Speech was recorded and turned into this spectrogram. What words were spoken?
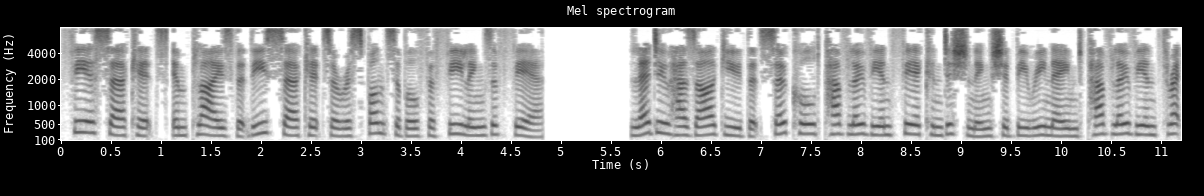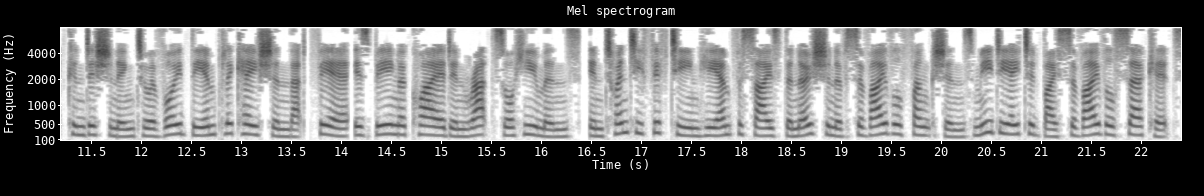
fear circuits implies that these circuits are responsible for feelings of fear. Ledoux has argued that so-called Pavlovian fear conditioning should be renamed Pavlovian threat conditioning to avoid the implication that fear is being acquired in rats or humans. In 2015, he emphasized the notion of survival functions mediated by survival circuits,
